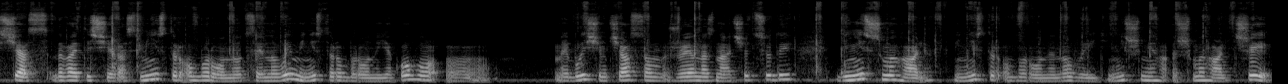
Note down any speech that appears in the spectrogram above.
Зараз, давайте ще раз. Міністр оборони, оцей новий міністр оборони, якого е, найближчим часом вже назначать сюди. Денис Шмигаль, міністр оборони, новий Шмига- Шмигаль. Чи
